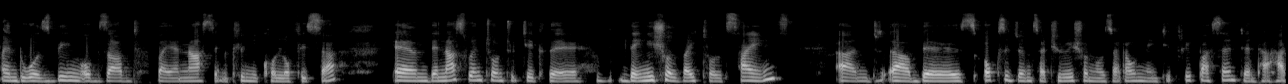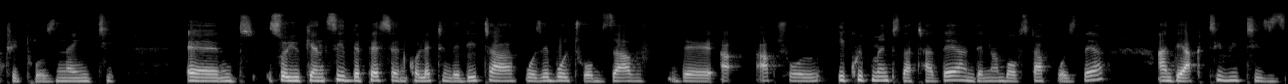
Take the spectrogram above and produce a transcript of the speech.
and was being observed by a nurse and clinical officer. Um, the nurse went on to take the, the initial vital signs and uh, the oxygen saturation was around 93% and her heart rate was 90. And so you can see the person collecting the data was able to observe the actual equipment that are there and the number of staff was there and the activities,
